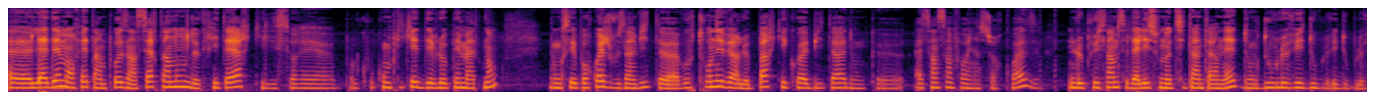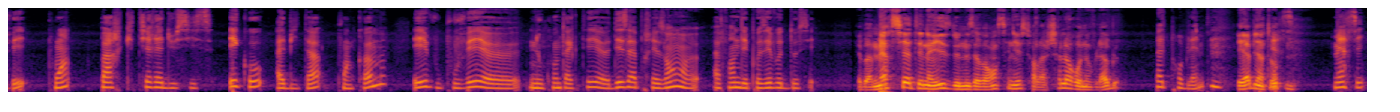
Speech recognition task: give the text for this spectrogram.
Euh, L'ADEME en fait impose un certain nombre de critères qu'il serait pour le coup compliqué de développer maintenant. Donc c'est pourquoi je vous invite à vous tourner vers le parc Ecohabitat donc euh, à Saint-Symphorien-sur-Coise. Le plus simple c'est d'aller sur notre site internet donc www parc-du-6 ecohabitat.com et vous pouvez euh, nous contacter euh, dès à présent euh, afin de déposer votre dossier. Eh ben, merci Athénaïs de nous avoir enseigné sur la chaleur renouvelable. Pas de problème. Et à bientôt. Merci. Merci.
